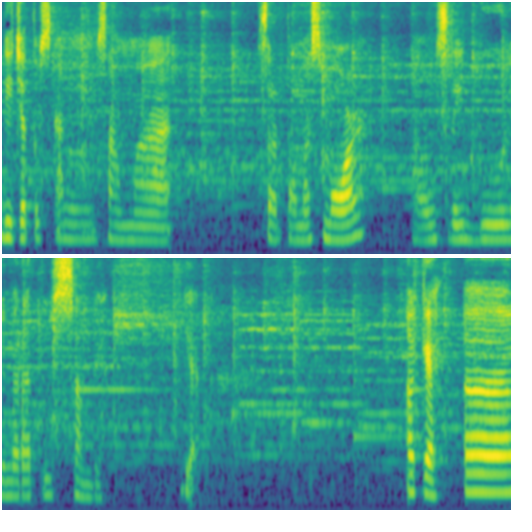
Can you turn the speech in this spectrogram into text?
dicetuskan sama Sir Thomas More tahun 1500-an deh. Ya. Oke, okay, uh, eh,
